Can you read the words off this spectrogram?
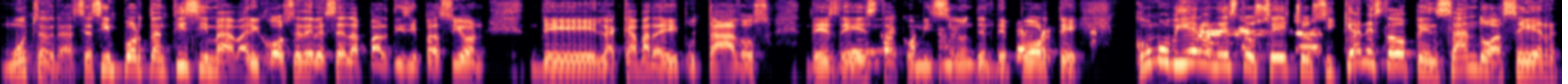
Muchas gracias. Importantísima, Marijose, debe ser la participación de la Cámara de Diputados desde esta Comisión del Deporte. ¿Cómo vieron estos hechos y qué han estado pensando hacer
